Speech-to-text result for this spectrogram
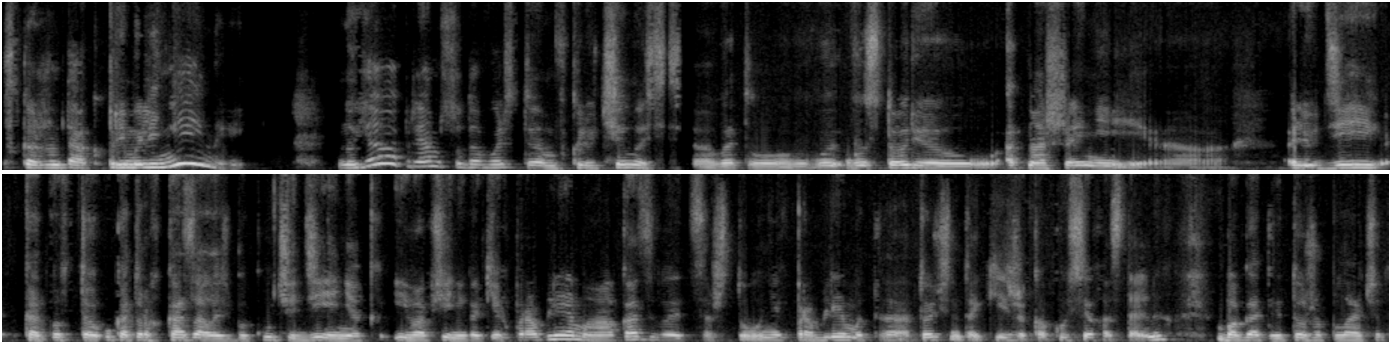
скажем так, прямолинейный, но я прям с удовольствием включилась в эту в историю отношений э, людей, у которых, казалось бы, куча денег и вообще никаких проблем, а оказывается, что у них проблемы-то точно такие же, как у всех остальных. Богатые тоже плачут.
